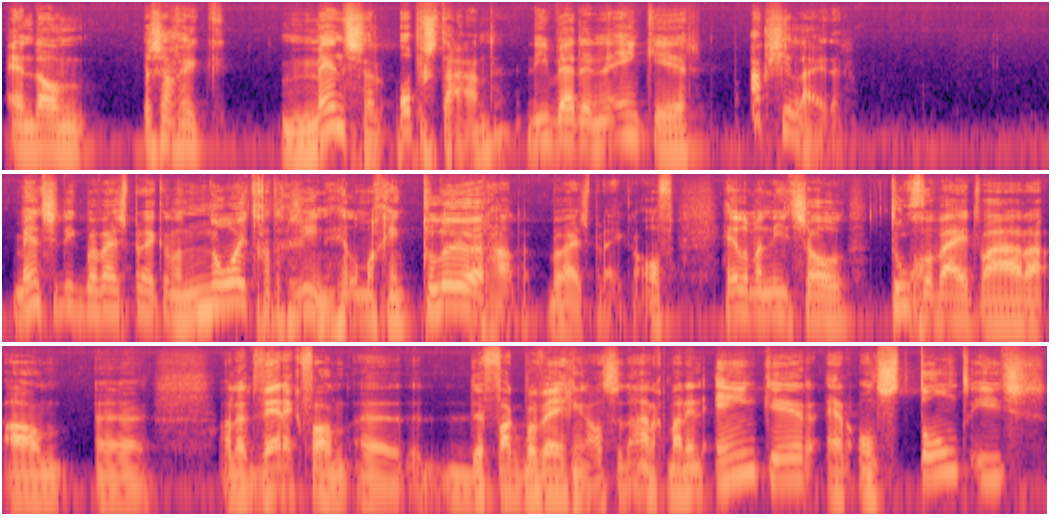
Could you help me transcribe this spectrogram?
en dan zag ik mensen opstaan. Die werden in één keer actieleider. Mensen die ik bij wijze van spreken nog nooit had gezien. Helemaal geen kleur hadden, bij wijze van spreken. Of helemaal niet zo toegewijd waren aan, uh, aan het werk van uh, de vakbeweging als zodanig. Maar in één keer er ontstond iets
